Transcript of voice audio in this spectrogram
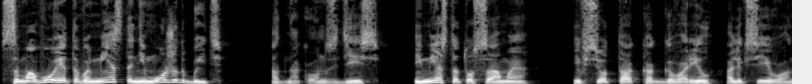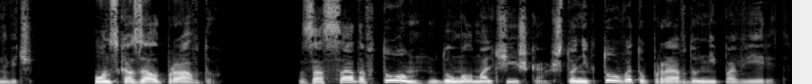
Самого этого места не может быть. Однако он здесь, и место то самое, и все так, как говорил Алексей Иванович. Он сказал правду. Засада в том, думал мальчишка, что никто в эту правду не поверит.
